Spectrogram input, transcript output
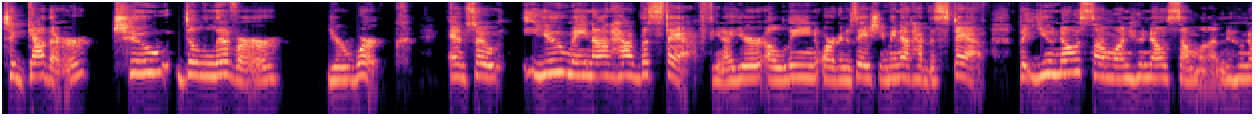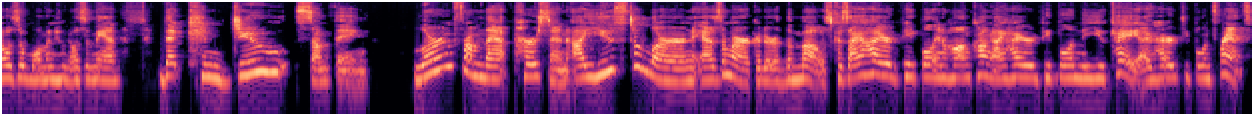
together to deliver your work. And so you may not have the staff. You know, you're a lean organization. You may not have the staff, but you know someone who knows someone who knows a woman who knows a man that can do something. Learn from that person. I used to learn as a marketer the most because I hired people in Hong Kong. I hired people in the UK. I hired people in France.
